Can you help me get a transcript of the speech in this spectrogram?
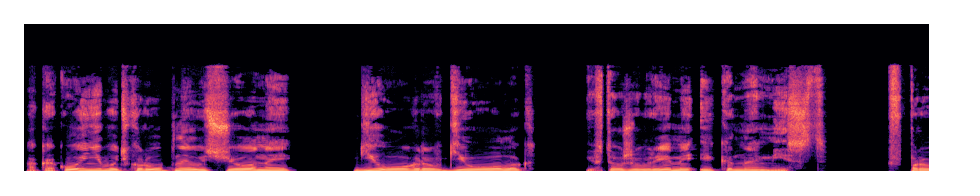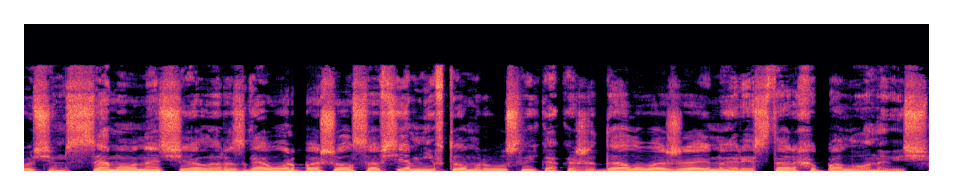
а какой-нибудь крупный ученый, географ, геолог и в то же время экономист. Впрочем, с самого начала разговор пошел совсем не в том русле, как ожидал уважаемый Аристарх Аполлонович.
